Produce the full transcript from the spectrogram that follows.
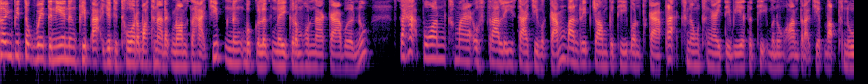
ឃើញពីទុកវេទនានិងភាពអយុត្តិធម៌របស់ថ្នាក់ដឹកនាំសហជីពនិងបុគ្គលិកនៃក្រុមហ៊ុន Naga World នោះ សហព័ន្ធខ្មែរអូស្ត្រាលីសាជីវកម្មបានរៀបចំពិធីបុណ្យផ្កាប្រាក់ក្នុងថ្ងៃទិវាសិទ្ធិមនុស្សអន្តរជាតិ10ធ្នូ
